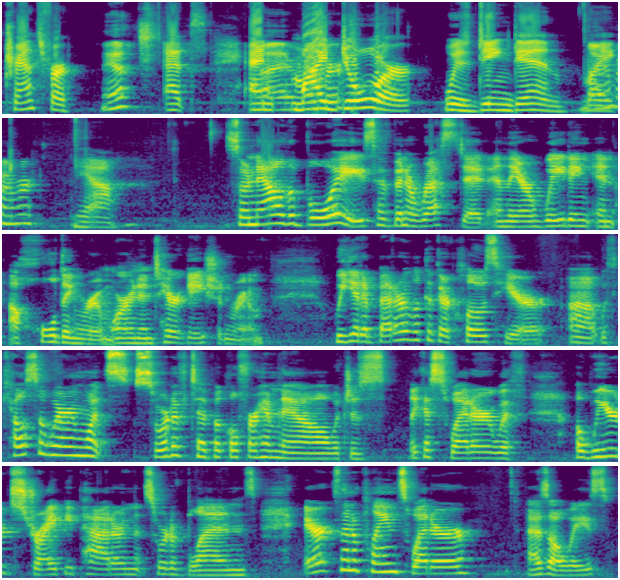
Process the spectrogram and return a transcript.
transfer. yeah, At I and my door was dinged in. I Like, remember. yeah. So now the boys have been arrested and they are waiting in a holding room or an interrogation room. We get a better look at their clothes here, uh, with Kelso wearing what's sort of typical for him now, which is like a sweater with a weird stripy pattern that sort of blends. Eric's in a plain sweater, as always.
